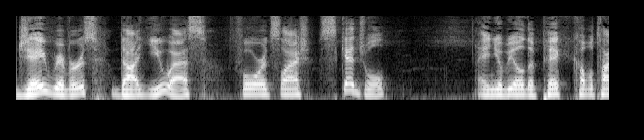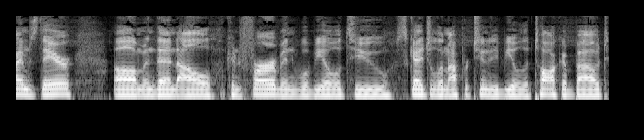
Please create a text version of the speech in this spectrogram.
jrivers.us forward slash schedule, and you'll be able to pick a couple times there um, and then I'll confirm and we'll be able to schedule an opportunity to be able to talk about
